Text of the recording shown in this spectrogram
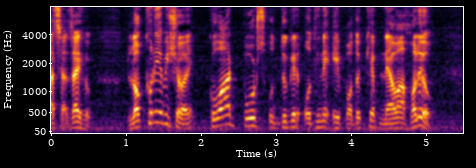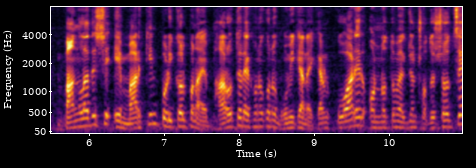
আচ্ছা যাই হোক। লক্ষণীয় বিষয়, কোয়াড পোর্টস উদ্যোগের অধীনে এই পদক্ষেপ নেওয়া হলেও বাংলাদেশে এই মার্কিন পরিকল্পনায় ভারতের এখনও কোনো ভূমিকা নাই, কারণ কোয়াডের অন্যতম একজন সদস্য হচ্ছে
